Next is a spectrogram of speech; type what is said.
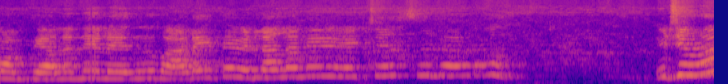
పంపించాలనే లేదు. వాడైతే వెళ్ళాలని వెయిట్ చేస్తున్నాడు. ఇటు చూడు.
